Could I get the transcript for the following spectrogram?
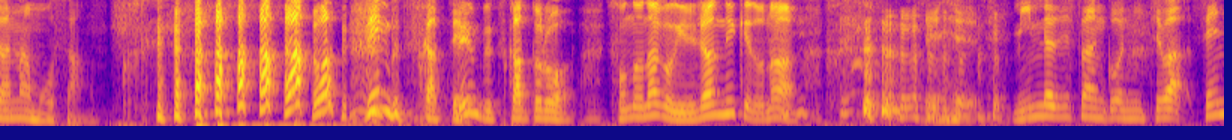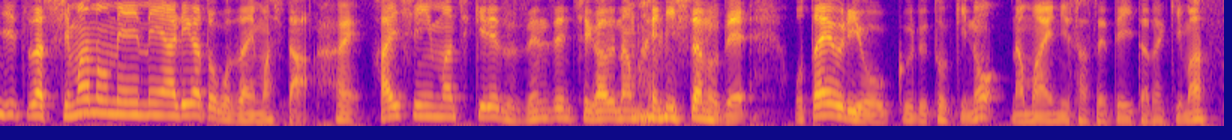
ダナモさん。全部使ってる全。部使っとるわ。そんな長く入れらんねえけどな。えーみんなじさんこんにちは。先日は島の命名ありがとうございました。はい。配信待ちきれず全然違う名前にしたので、お便りを送る時の名前にさせていただきます。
